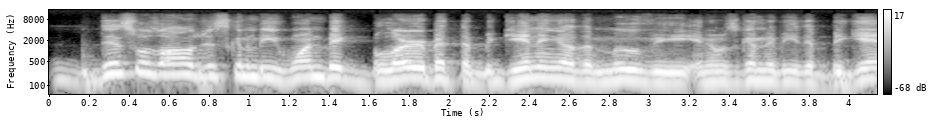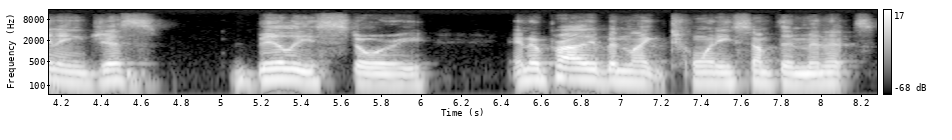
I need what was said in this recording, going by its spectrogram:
this was all just going to be one big blurb at the beginning of the movie and it was going to be the beginning just billy's story and it probably been like 20 something minutes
